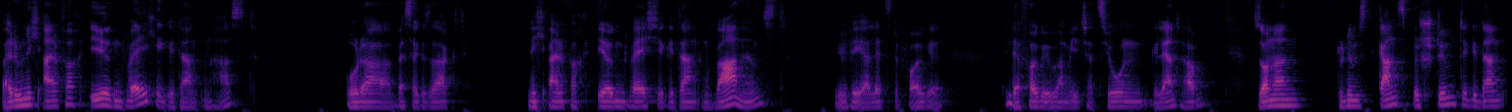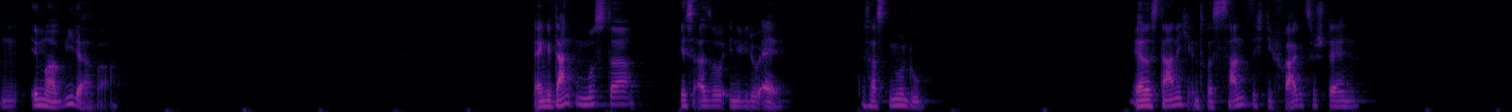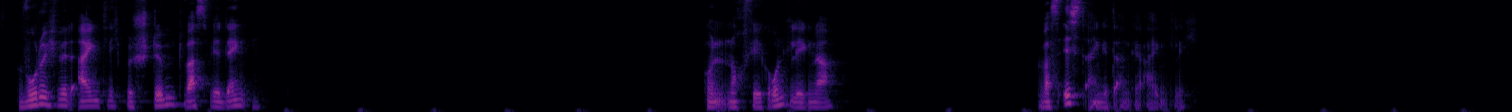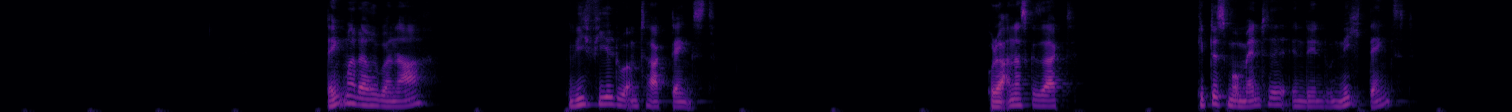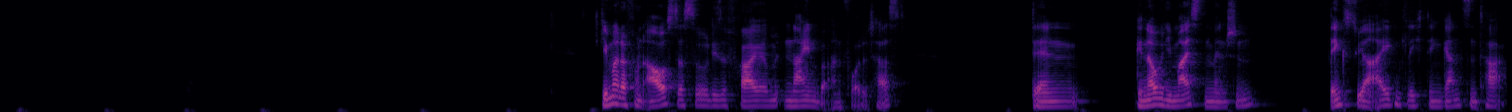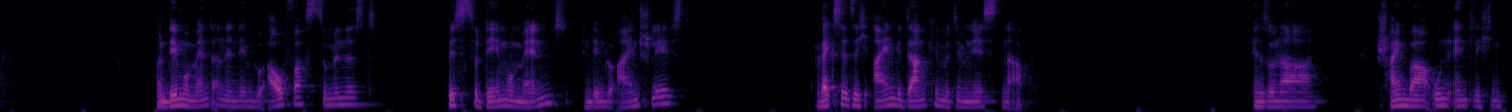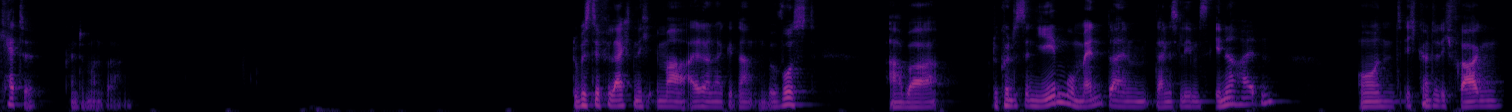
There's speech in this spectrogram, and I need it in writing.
Weil du nicht einfach irgendwelche Gedanken hast oder besser gesagt, nicht einfach irgendwelche Gedanken wahrnimmst, wie wir ja letzte Folge in der Folge über Meditation gelernt haben, sondern Du nimmst ganz bestimmte Gedanken immer wieder wahr. Dein Gedankenmuster ist also individuell. Das hast nur du. Wäre es da nicht interessant, sich die Frage zu stellen, wodurch wird eigentlich bestimmt, was wir denken? Und noch viel grundlegender, was ist ein Gedanke eigentlich? Denk mal darüber nach, wie viel du am Tag denkst. Oder anders gesagt, gibt es Momente, in denen du nicht denkst? Ich gehe mal davon aus, dass du diese Frage mit Nein beantwortet hast. Denn genau wie die meisten Menschen denkst du ja eigentlich den ganzen Tag. Von dem Moment an, in dem du aufwachst zumindest, bis zu dem Moment, in dem du einschläfst, wechselt sich ein Gedanke mit dem nächsten ab. In so einer scheinbar unendlichen Kette, könnte man sagen. Du bist dir vielleicht nicht immer all deiner Gedanken bewusst, aber du könntest in jedem Moment dein, deines Lebens innehalten und ich könnte dich fragen,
